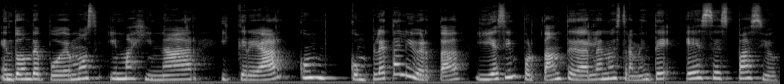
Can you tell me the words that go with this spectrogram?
en donde podemos imaginar y crear con completa libertad y es importante darle a nuestra mente ese espacio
